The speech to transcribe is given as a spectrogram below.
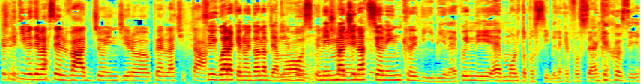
Perché sì. ti vedeva selvaggio in giro per la città. Sì, guarda che noi donne abbiamo un'immaginazione incredibile, quindi è molto possibile che fosse anche così.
